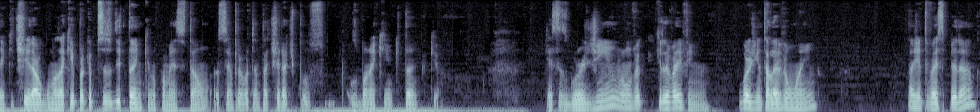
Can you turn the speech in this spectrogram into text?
tem que tirar algumas aqui porque eu preciso de tanque no começo. Então eu sempre vou tentar tirar tipo os, os bonequinhos que tanca aqui, ó. É esses gordinhos, vamos ver o que, que ele vai vir, né? O gordinho tá level 1 ainda. A gente vai esperando.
